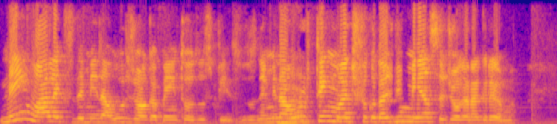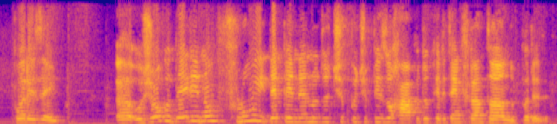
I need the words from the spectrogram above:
Nem o Alex Deminaur joga bem em todos os pisos. O Deminaur tem uma dificuldade imensa de jogar na grama, por exemplo. Uh, o jogo dele não flui dependendo do tipo de piso rápido que ele está enfrentando, por exemplo.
